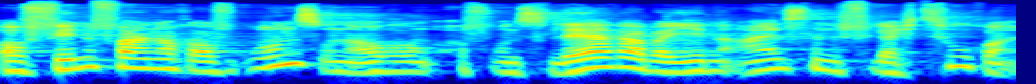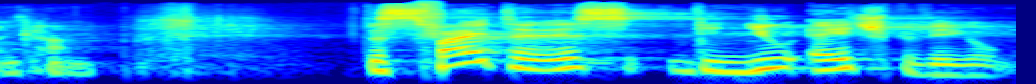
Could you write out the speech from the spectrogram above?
auf jeden Fall noch auf uns und auch auf uns Lehrer, bei jedem Einzelnen vielleicht zurollen kann. Das zweite ist die New Age-Bewegung.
